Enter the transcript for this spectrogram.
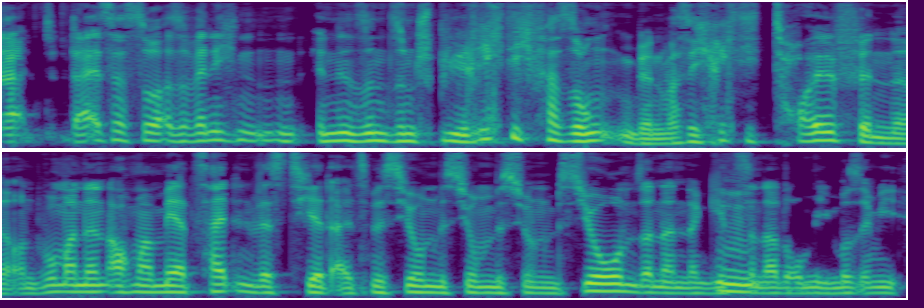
da, da ist das so, also wenn ich in, in so, so, ein Spiel richtig versunken bin, was ich richtig toll finde und wo man dann auch mal mehr Zeit investiert als Mission, Mission, Mission, Mission, sondern dann geht es mhm. dann darum, ich muss irgendwie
